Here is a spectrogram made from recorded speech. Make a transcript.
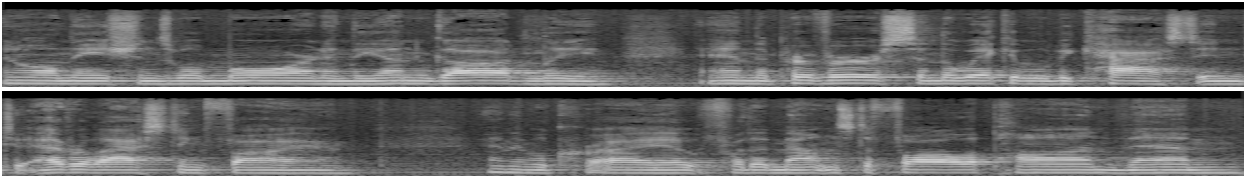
And all nations will mourn, and the ungodly and the perverse and the wicked will be cast into everlasting fire. And they will cry out for the mountains to fall upon them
